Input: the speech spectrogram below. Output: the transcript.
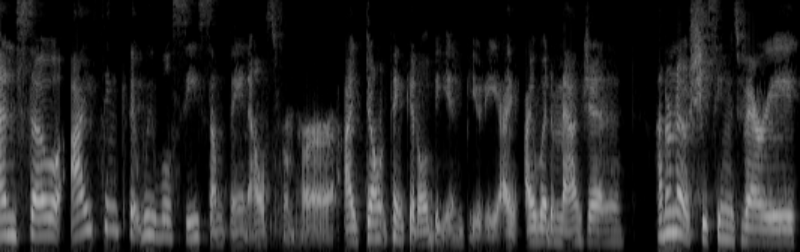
And so I think that we will see something else from her. I don't think it'll be in beauty. I, I would imagine, I don't know, she seems very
